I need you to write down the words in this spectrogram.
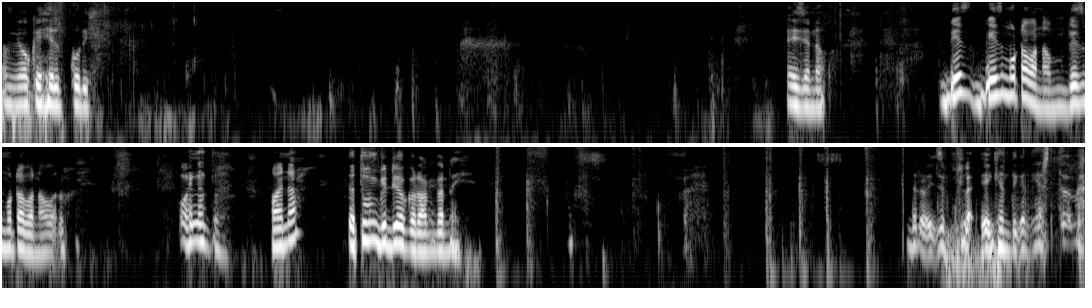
আমি ওকে হেল্প করি। এই যে নাও। বেজ বেজ মোটা বানাও বেজ মোটা বানাও আর। হয় না তো। হয় না? তো তুমি ভিডিও করো আমি বানাই। ধরো এই যে এইখান থেকে নিয়ে আসতে হবে।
